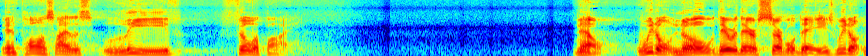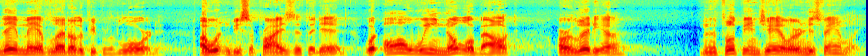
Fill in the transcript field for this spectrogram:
and Paul and Silas leave Philippi. Now, we don't know. They were there several days. We don't, they may have led other people to the Lord. I wouldn't be surprised if they did. What all we know about are Lydia and the Philippian jailer and his family.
